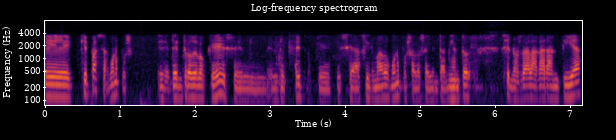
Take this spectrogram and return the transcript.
Eh, ¿Qué pasa? Bueno, pues eh, dentro de lo que es el, decreto que, que, se ha firmado, bueno, pues a los ayuntamientos se nos da la garantía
